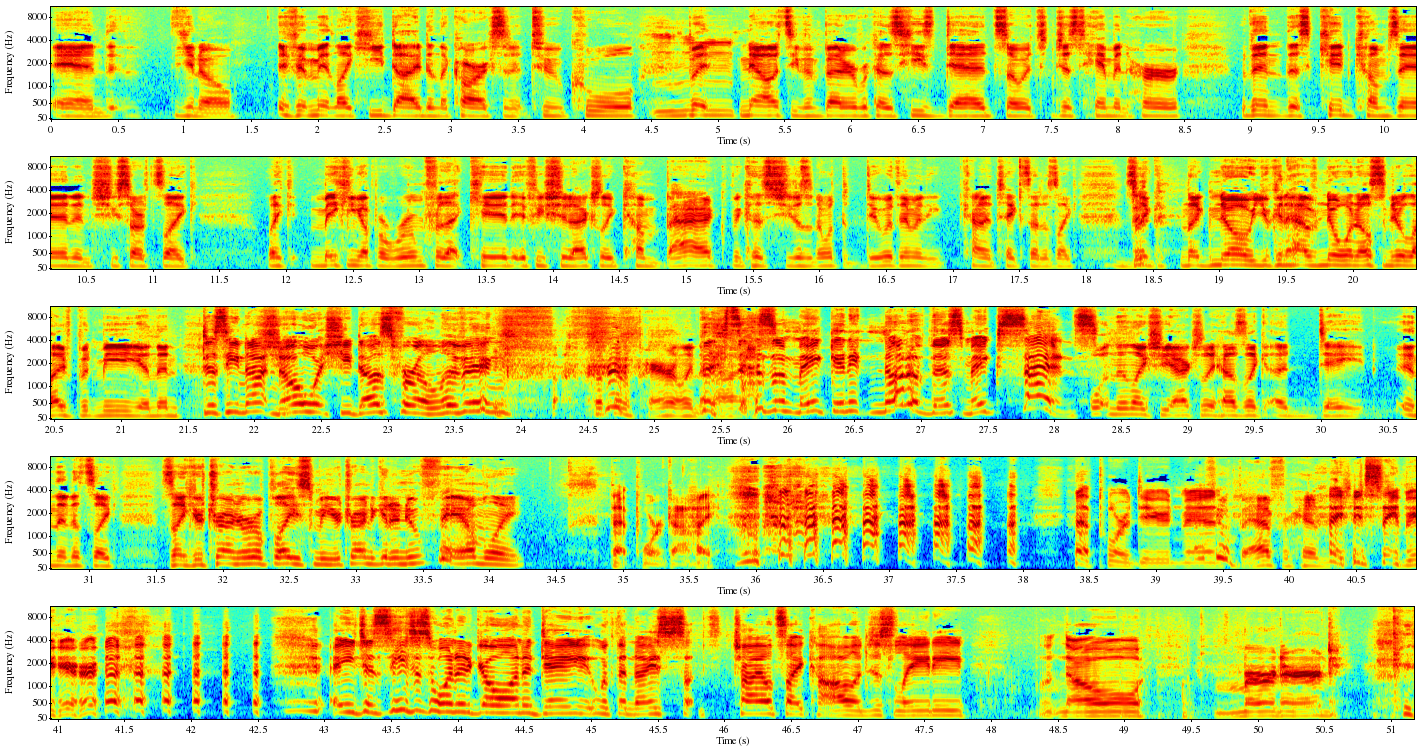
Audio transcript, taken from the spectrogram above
and you know if it meant like he died in the car accident too, cool. But mm-hmm. now it's even better because he's dead, so it's just him and her. But then this kid comes in and she starts like like making up a room for that kid if he should actually come back because she doesn't know what to do with him and he kind of takes that as like it's Did- like like no you can have no one else in your life but me and then Does he not know what she does for a living? apparently not this doesn't make any. None of this makes sense. Well, and then like she actually has like a date, and then it's like it's like you're trying to replace me. You're trying to get a new family. That poor guy. that poor dude, man. I feel bad for him. I did same here. he just he just wanted to go on a date with a nice child psychologist lady. No, murdered.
